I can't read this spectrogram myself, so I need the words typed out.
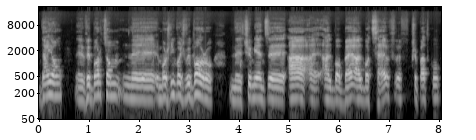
dają e, wyborcom e, możliwość wyboru, e, czy między A albo B, albo C w przypadku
